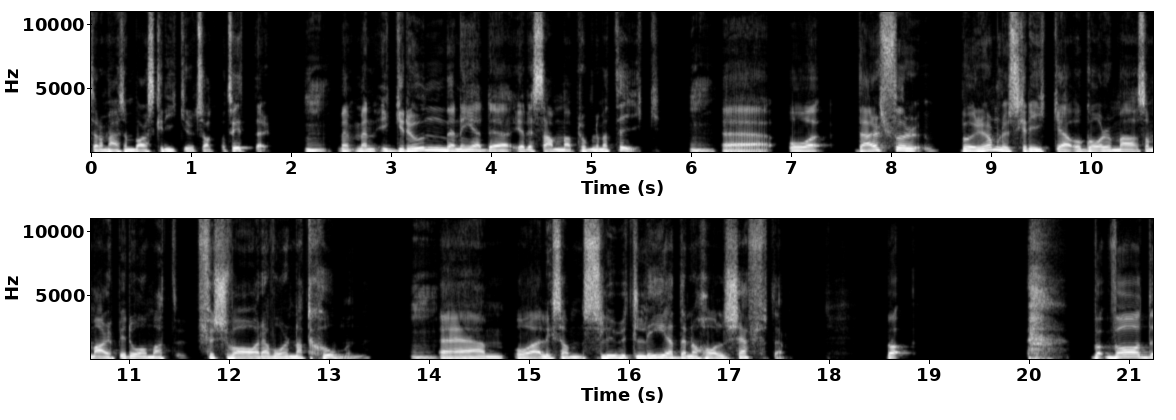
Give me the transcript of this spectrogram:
de här som bara skriker ut saker på Twitter. Mm. Men, men i grunden är det, är det samma problematik. Mm. Eh, och Därför börjar de nu skrika och gorma som Arpi då om att försvara vår nation. Mm. Ehm, och liksom slut leden och håll käften. Va, va, vad,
